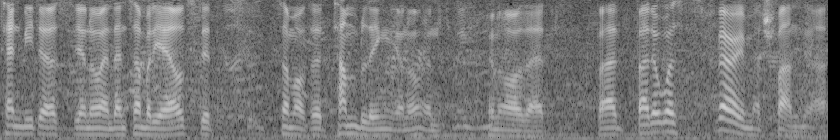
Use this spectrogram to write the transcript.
10 meters, you know, and then somebody else did some of the tumbling, you know, and, and all that. But, but it was very much fun, yeah.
